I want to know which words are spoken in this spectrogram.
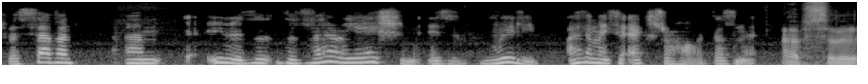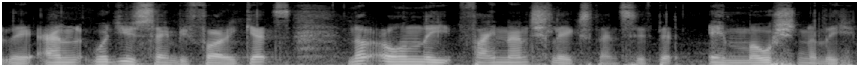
to a seven. Um, you know, the, the variation is really, I think, makes it extra hard, doesn't it? Absolutely. And what you were saying before, it gets not only financially expensive, but emotionally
